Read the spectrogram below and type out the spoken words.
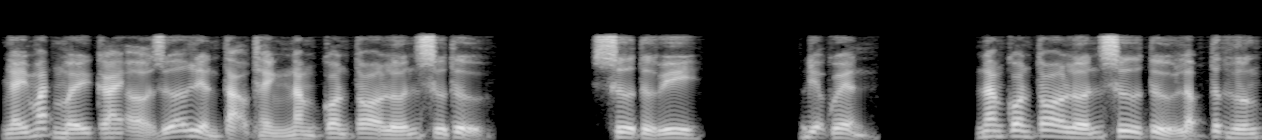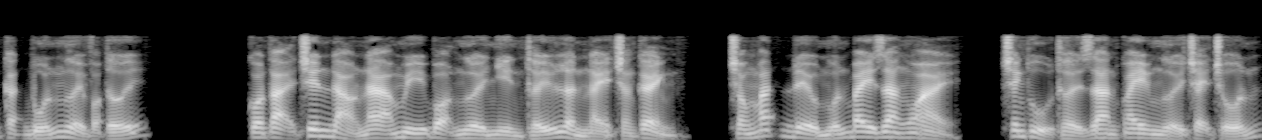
nháy mắt mấy cái ở giữa liền tạo thành năm con to lớn sư tử. Sư tử uy, địa quyền. Năm con to lớn sư tử lập tức hướng cắt bốn người vào tới. Còn tại trên đảo na mỹ bọn người nhìn thấy lần này trắng cảnh, trong mắt đều muốn bay ra ngoài, tranh thủ thời gian quay người chạy trốn.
